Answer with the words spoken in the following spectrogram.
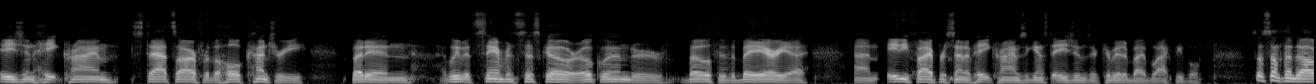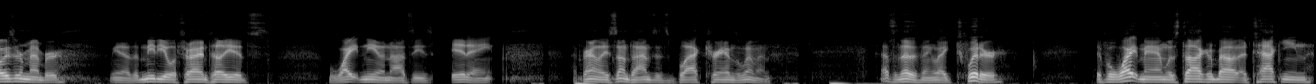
Asian hate crime stats are for the whole country, but in I believe it's San Francisco or Oakland or both or the Bay Area, um, 85% of hate crimes against Asians are committed by black people. So something to always remember. You know, the media will try and tell you it's white neo Nazis. It ain't. Apparently, sometimes it's black trans women. That's another thing. Like Twitter, if a white man was talking about attacking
